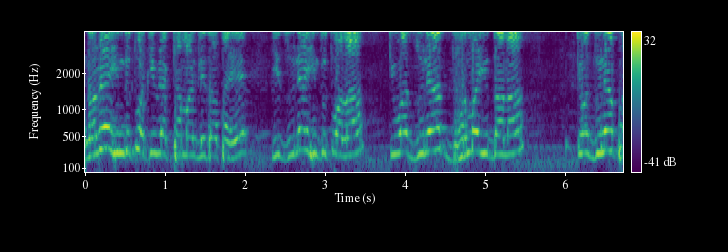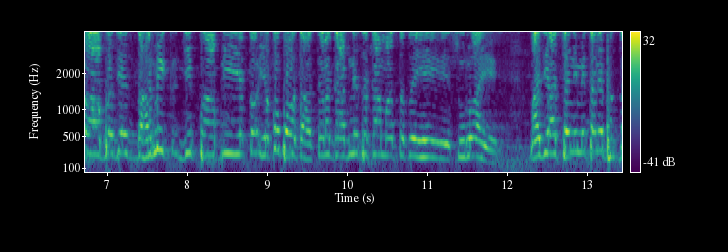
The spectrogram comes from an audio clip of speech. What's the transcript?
नव्या हिंदुत्वाची व्याख्या मांडली जात आहे ही जुन्या हिंदुत्वाला किंवा जुन्या धर्मयुद्धाला किंवा जुन्या आपलं जे धार्मिक जी प- आपली एक एकोपा होता त्याला गाडण्याचं काम आताच हे सुरू आहे. माझी आजच्या निमित्ताने फक्त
